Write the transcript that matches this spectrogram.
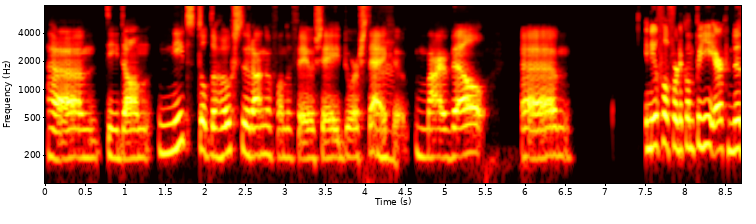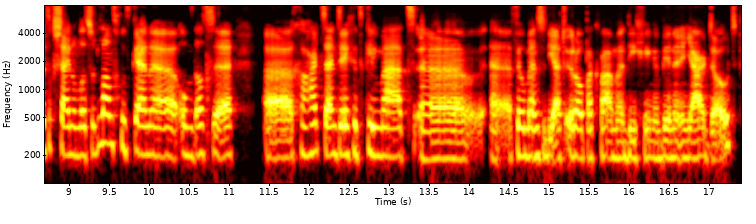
Um, die dan niet tot de hoogste rangen van de VOC doorstijgen, mhm. maar wel um, in ieder geval voor de campagne erg nuttig zijn, omdat ze het land goed kennen, omdat ze uh, gehard zijn tegen het klimaat. Uh, uh, veel mensen die uit Europa kwamen, die gingen binnen een jaar dood.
